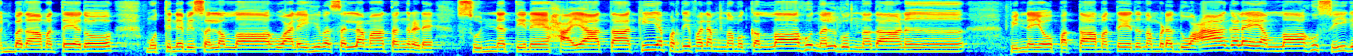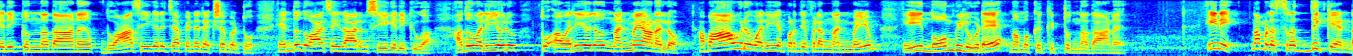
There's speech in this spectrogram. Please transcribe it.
ഒൻപതാമത്തേതോ മുത്തുനബി സല്ലല്ലാഹു അലൈഹി വസല്ലമ തങ്ങളുടെ സുന്നത്തിനെ ഹയാത്താക്കിയ പ്രതിഫലം നമുക്ക് അള്ളാഹു നൽകുന്നതാണ്. പിന്നെയോ പത്താമത്തേത് നമ്മുടെ ദ്വാകളെ അള്ളാഹു സ്വീകരിക്കുന്നതാണ്. ദ്വാ സ്വീകരിച്ചാൽ പിന്നെ രക്ഷപ്പെട്ടു. എന്ത് ദ്വാ ചെയ്താലും സ്വീകരിക്കുക. അത് വലിയൊരു വലിയൊരു നന്മയാണല്ലോ. അപ്പോൾ ആ ഒരു വലിയ പ്രതിഫലം നന്മയും ഈ നോമ്പിലൂടെ നമുക്ക് കിട്ടുന്നതാണ്. ഇനി നമ്മൾ ശ്രദ്ധിക്കേണ്ട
